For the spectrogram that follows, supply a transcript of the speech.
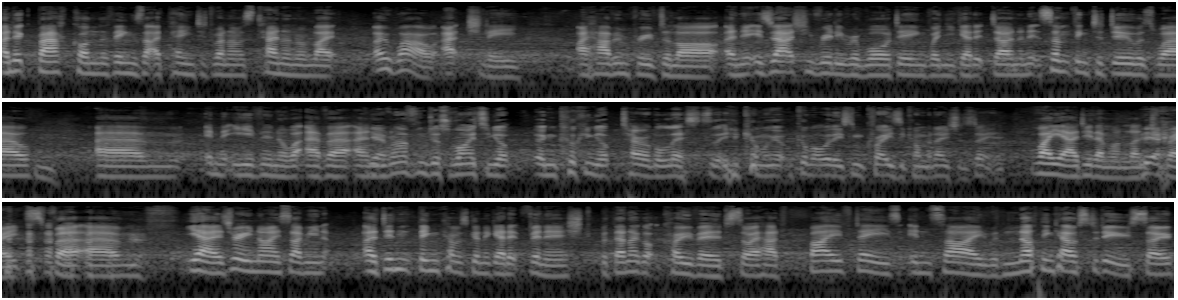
I look back on the things that I painted when I was 10 and I'm like, oh wow, actually, I have improved a lot. And it is actually really rewarding when you get it done. And it's something to do as well. Mm um, in the evening or whatever. And yeah, rather than just writing up and cooking up terrible lists, that you come up, come up with these some crazy combinations, don't you? Well, yeah, I do them on lunch yeah. breaks. but um, yeah, it's really nice. I mean, I didn't think I was going to get it finished, but then I got COVID, so I had five days inside with nothing else to do. So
